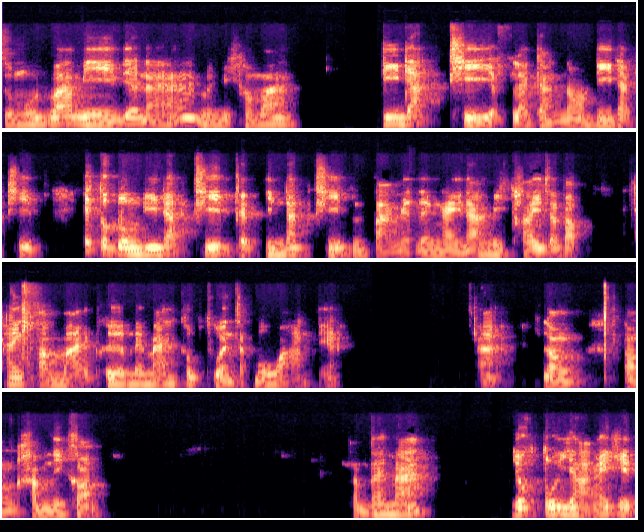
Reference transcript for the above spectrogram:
สมมุติว่ามีเดี๋ยวนะ มันมีคำว่า deductive แล้วกันเนาะ deductive เอ๊ะตกลง deductive กับ inductive มันต่างกันยังไงนะ มีใครจะแบบให้ความหมายเพิ่มได้ไหมทบทวนจากเมื่อวานเนี่ยอะลองลองคำนี้ก่อนจำได้ไหมยกตัวอย่างให้เห็น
